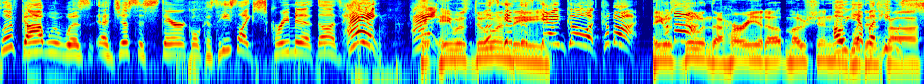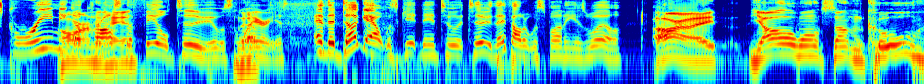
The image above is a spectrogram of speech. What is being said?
Cliff Godwin was uh, just hysterical because he's like screaming at uns, "Hey, hey!" He was doing the- game going. Come on. he was doing the hurry it up motion. Oh yeah, but his, he was uh, screaming across the field too. It was Yeah. hilarious, and the dugout was getting into it too. They thought it was funny as well. All right. Y'all want something cool?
